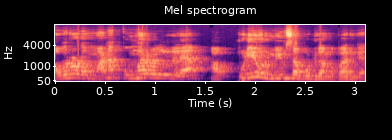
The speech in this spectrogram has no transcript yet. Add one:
அவரோட மன குமரல்களை அப்படியே ஒரு மீம்ஸா போட்டுருக்காங்க பாருங்க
